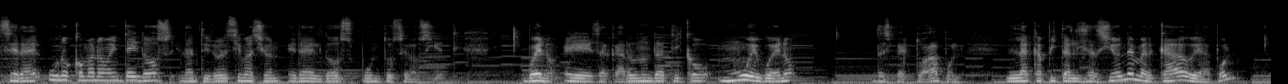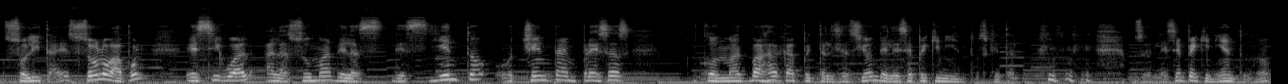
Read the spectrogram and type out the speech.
será el 1,92, la anterior estimación era el 2,07. Bueno, eh, sacaron un datico muy bueno respecto a Apple. La capitalización de mercado de Apple, solita, es solo Apple, es igual a la suma de las de 180 empresas con más baja capitalización del SP500. ¿Qué tal? o sea, el SP500, ¿no?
